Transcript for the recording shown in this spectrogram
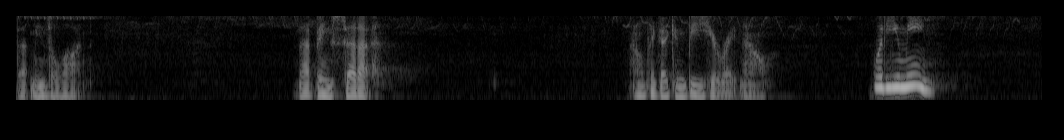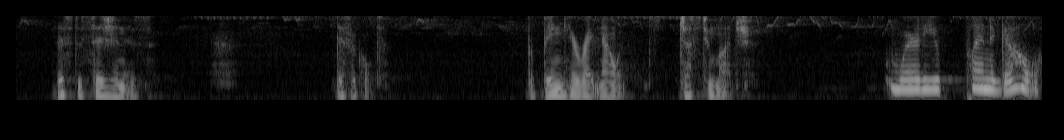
That means a lot. That being said, I. I don't think I can be here right now. What do you mean? This decision is. difficult. But being here right now, it's just too much. Where do you plan to go?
